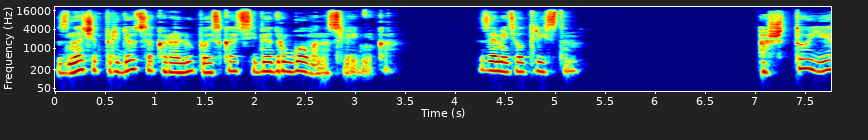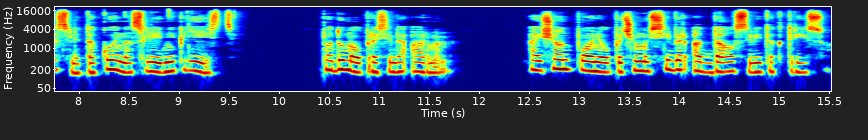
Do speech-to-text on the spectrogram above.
Значит, придется королю поискать себе другого наследника, заметил Тристан. А что, если такой наследник есть? Подумал про себя Арман. А еще он понял, почему Сибир отдал свиток Трису.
